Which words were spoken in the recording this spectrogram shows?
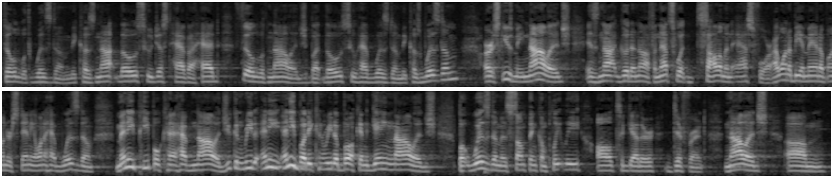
filled with wisdom, because not those who just have a head filled with knowledge, but those who have wisdom. Because wisdom, or excuse me, knowledge is not good enough. And that's what Solomon asked for. I want to be a man of understanding. I want to have wisdom. Many people can have knowledge. You can read, any, anybody can read a book and gain knowledge, but wisdom is something completely altogether different. Knowledge, um,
